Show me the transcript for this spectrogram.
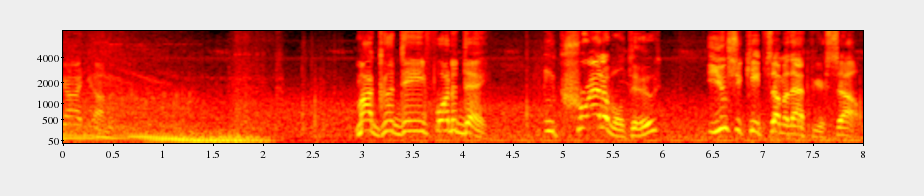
Coming. My good deed for the day. Incredible, dude. You should keep some of that for yourself.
